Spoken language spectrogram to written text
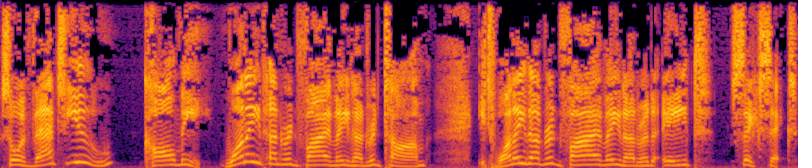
So if that's you, call me. 1-800-5800-TOM. It's 1-800-5800-866.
